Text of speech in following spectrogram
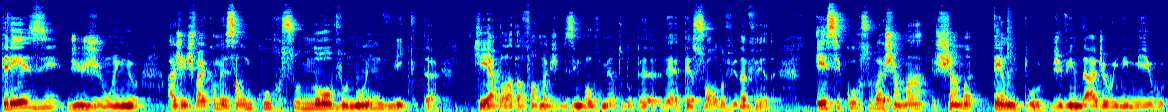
13 de junho, a gente vai começar um curso novo no Invicta, que é a plataforma de desenvolvimento do é, pessoal do Vida Veda. Esse curso vai chamar chama Tempo, Divindade ao Inimigo,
